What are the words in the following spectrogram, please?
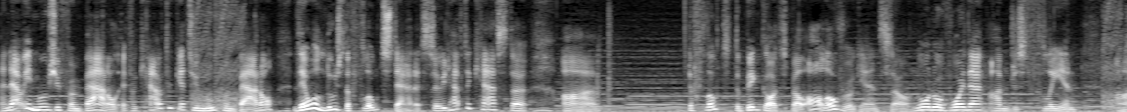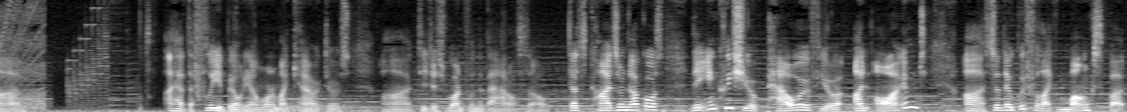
and that removes you from battle. If a character gets removed from battle, they will lose the float status, so you'd have to cast the, uh, the floats, the big guard spell all over again, so in order to avoid that, I'm just fleeing, uh, I have the flee ability on one of my characters uh, to just run from the battle. So does Kaiser Knuckles. They increase your power if you're unarmed. Uh, so they're good for like monks, but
